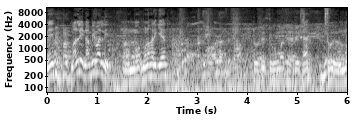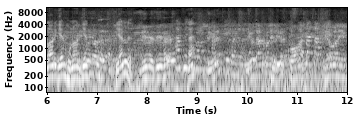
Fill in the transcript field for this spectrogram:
මේ මල්ලි නබි මල්ලි මොන හරි කියන්න. today too much addiction. ඈ මොන හරි කියන්න මොන හරි කියන්න. කියන්න. දීව දීව. ඈ දීව. දීව දාන්න බලන්න දීව කොහමද? දීව බලන්න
